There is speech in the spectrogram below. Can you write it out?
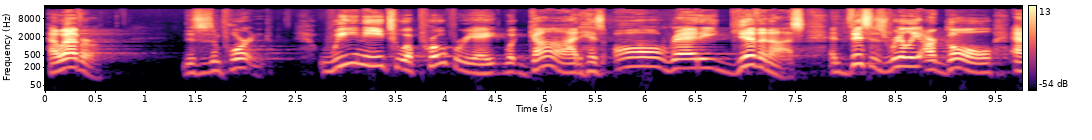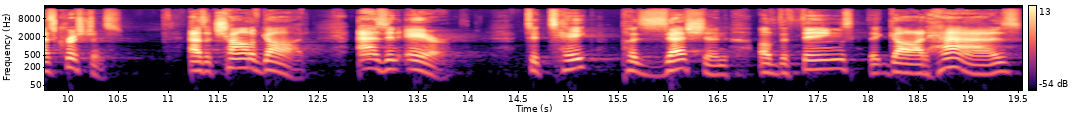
However, this is important. We need to appropriate what God has already given us. And this is really our goal as Christians, as a child of God, as an heir to take possession of the things that God has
